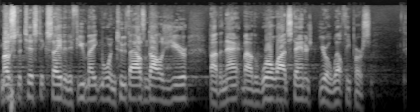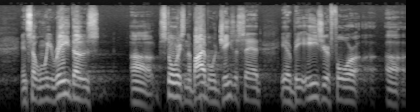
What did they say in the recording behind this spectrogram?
Most statistics say that if you make more than $2,000 a year by the, by the worldwide standards, you're a wealthy person. And so when we read those uh, stories in the Bible, Jesus said it would be easier for, uh,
